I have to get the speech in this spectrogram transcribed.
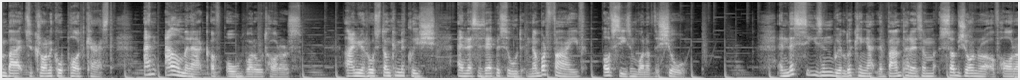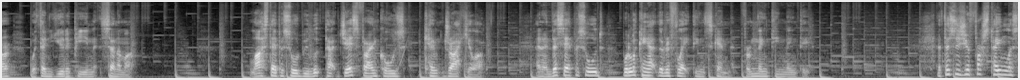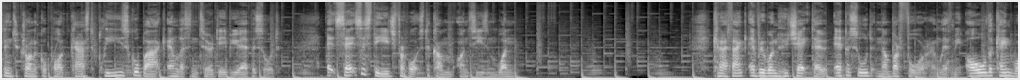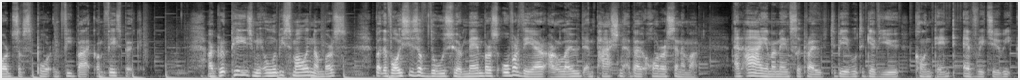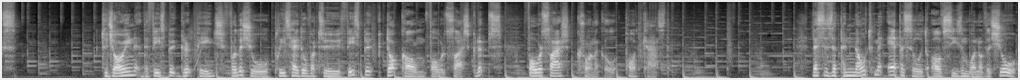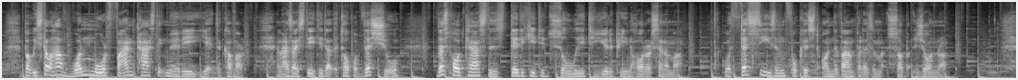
Welcome back to Chronicle Podcast, an almanac of old world horrors. I'm your host Duncan McLeish, and this is episode number 5 of season 1 of the show. In this season, we're looking at the vampirism subgenre of horror within European cinema. Last episode, we looked at Jess Franco's Count Dracula, and in this episode, we're looking at The Reflecting Skin from 1990. If this is your first time listening to Chronicle Podcast, please go back and listen to our debut episode. It sets the stage for what's to come on season 1. Can I thank everyone who checked out episode number 4 and left me all the kind words of support and feedback on Facebook? Our group page may only be small in numbers, but the voices of those who are members over there are loud and passionate about horror cinema and I am immensely proud to be able to give you content every two weeks. To join the Facebook group page for the show, please head over to facebook.com forward slash groups forward slash chronicle podcast. This is the penultimate episode of season one of the show, but we still have one more fantastic movie yet to cover. And as I stated at the top of this show, this podcast is dedicated solely to European horror cinema, with this season focused on the vampirism subgenre.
